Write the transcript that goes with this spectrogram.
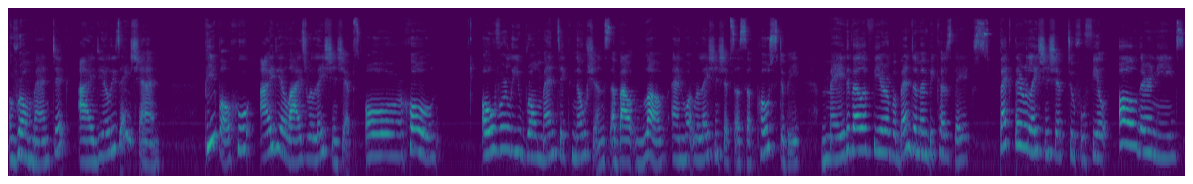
romantic idealization people who idealize relationships or hold overly romantic notions about love and what relationships are supposed to be may develop fear of abandonment because they expect their relationship to fulfill all their needs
